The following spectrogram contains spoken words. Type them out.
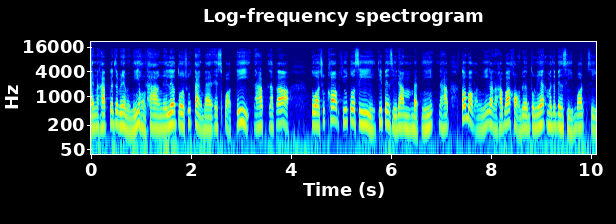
งนะครับ ก็จะเป็นแบบนี้ของทางในเรื่องตัวชุดแต่งแบรนด์ e s p o r t y นะครับ แล้วก็ตัวชุดครอบคิ้วตัว C ที่เป็นสีดำแบบนี้นะครับ ต้องบอกอย่างนี้ก่อนนะครับว่าของเดิมตรงนี้มันจะเป็นสีบอลสี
